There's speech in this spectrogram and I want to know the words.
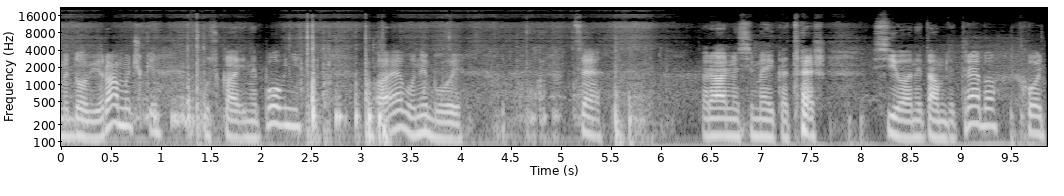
медові рамочки, пускай не повні, але вони були. Це реально сімейка теж сіла не там, де треба, хоч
